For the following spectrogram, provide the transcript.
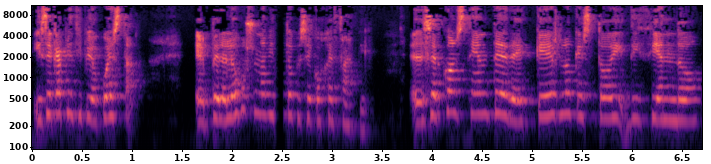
Y sé que al principio cuesta, eh, pero luego es un hábito que se coge fácil. El ser consciente de qué es lo que estoy diciendo,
